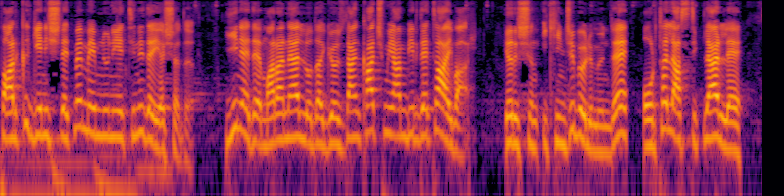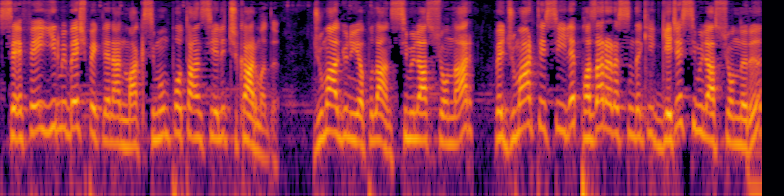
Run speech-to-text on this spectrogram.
farkı genişletme memnuniyetini de yaşadı. Yine de Maranello'da gözden kaçmayan bir detay var. Yarışın ikinci bölümünde orta lastiklerle SF25 beklenen maksimum potansiyeli çıkarmadı. Cuma günü yapılan simülasyonlar ve cumartesi ile pazar arasındaki gece simülasyonları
